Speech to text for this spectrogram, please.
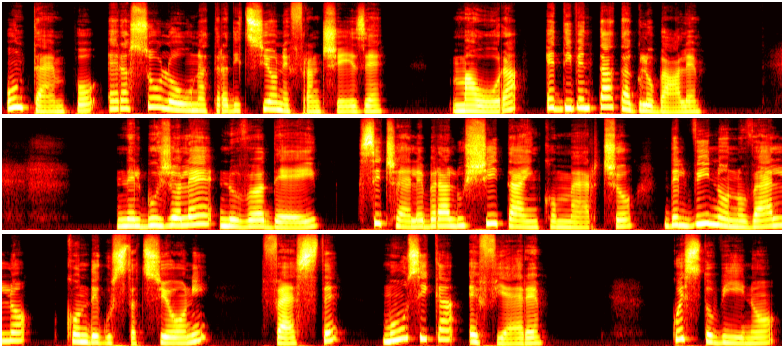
Un tempo era solo una tradizione francese, ma ora è diventata globale. Nel Beaujolais Nouveau Day si celebra l'uscita in commercio del vino novello con degustazioni, feste, musica e fiere. Questo vino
